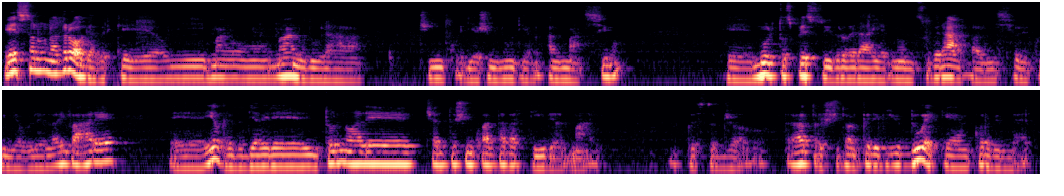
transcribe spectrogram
e sono una droga perché ogni mano, mano dura 5-10 minuti al- massimo e molto spesso ti troverai a non superarla la missione e quindi a volerla rifare. E io credo di avere intorno alle 150 partite ormai questo gioco. Tra l'altro è uscito anche Crew 2 che è ancora più bello.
